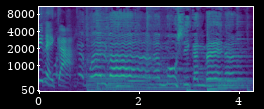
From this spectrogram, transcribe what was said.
Fideca. Que vuelva la música en vena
